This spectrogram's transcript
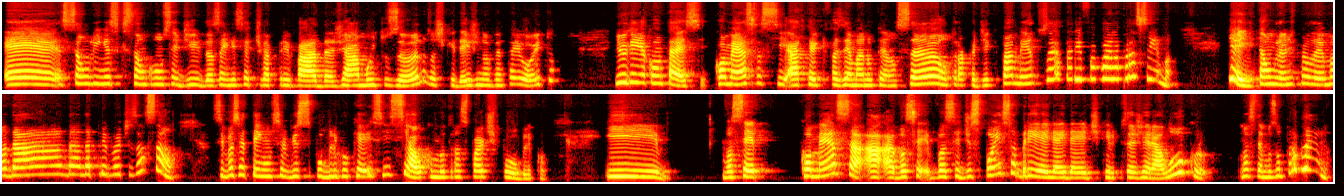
É, são linhas que são concedidas à iniciativa privada já há muitos anos, acho que desde 98. E o que, que acontece? Começa-se a ter que fazer manutenção, troca de equipamentos, e a tarifa vai lá para cima. E aí está um grande problema da, da, da privatização se você tem um serviço público que é essencial, como o transporte público, e você começa a, a, você, você dispõe sobre ele a ideia de que ele precisa gerar lucro, nós temos um problema.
